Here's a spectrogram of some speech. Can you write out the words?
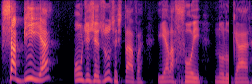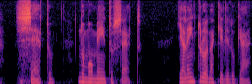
sabia onde Jesus estava e ela foi no lugar certo, no momento certo. E ela entrou naquele lugar.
